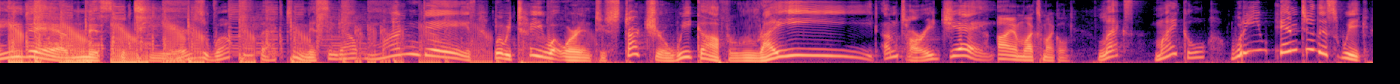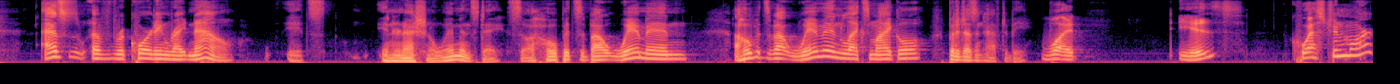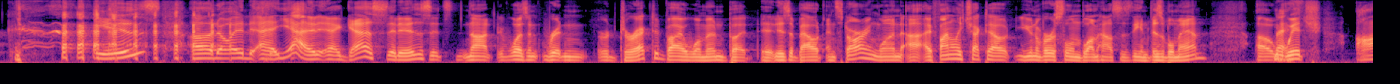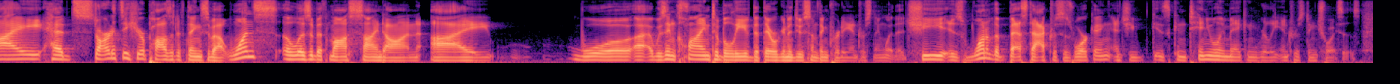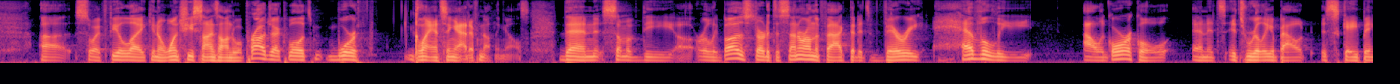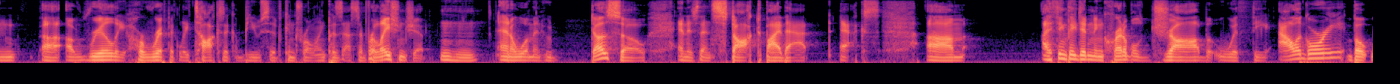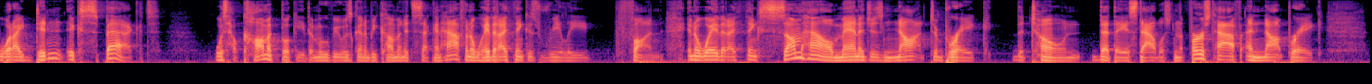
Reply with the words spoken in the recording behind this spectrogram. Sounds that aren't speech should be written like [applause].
Hey there, Misketeers. Welcome back to Missing Out Mondays, where we tell you what we're into. Start your week off right. I'm Tari J. I am Lex Michael. Lex, Michael, what are you into this week? As of recording right now, it's International Women's Day, so I hope it's about women. I hope it's about women, Lex Michael, but it doesn't have to be. What is? Question mark? [laughs] is? Uh, no, it, uh, yeah, it, I guess it is. It's not. It wasn't written or directed by a woman, but it is about and starring one. Uh, I finally checked out Universal and Blumhouse's The Invisible Man, uh, Nice. which. I had started to hear positive things about. Once Elisabeth Moss signed on, I wa- I was inclined to believe that they were going to do something pretty interesting with it. She is one of the best actresses working, and she is continually making really interesting choices. Uh, so I feel like you know once she signs on to a project, well, it's worth glancing at if nothing else. Then some of the uh, early buzz started to center on the fact that it's very heavily allegorical, and it's it's really about escaping. Uh, a really horrifically toxic, abusive, controlling, possessive relationship, and a woman who does so and is then stalked by that ex. Um, I think they did an incredible job with the allegory, but what I didn't expect was how comic booky the movie was going to become in its second half in a way that I think is really fun, in a way that I think somehow manages not to break the tone that they established in the first half and not break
